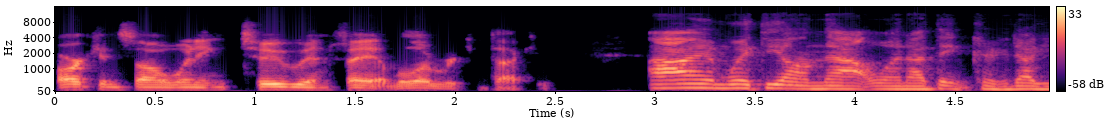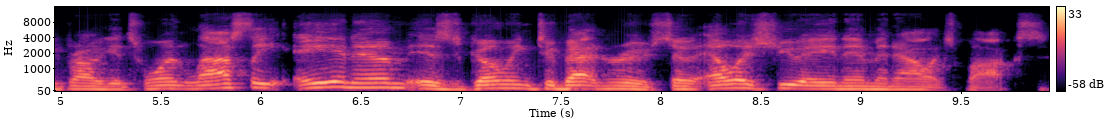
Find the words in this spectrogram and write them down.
Arkansas winning two in Fayetteville over Kentucky. I am with you on that one. I think Kentucky probably gets one. Lastly, A and M is going to Baton Rouge, so LSU, A and M, and Alex Box.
